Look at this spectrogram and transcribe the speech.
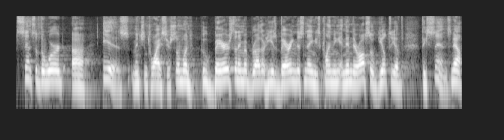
sense of the word uh, is mentioned twice here. Someone who bears the name of brother, he is bearing this name, he's claiming and then they're also guilty of these sins. Now,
